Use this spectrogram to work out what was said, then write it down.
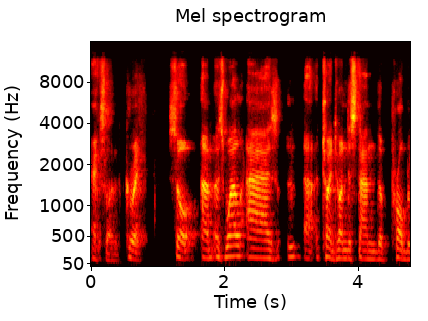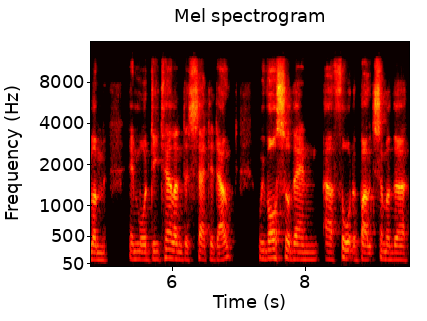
Excellent, great. So, um, as well as uh, trying to understand the problem in more detail and to set it out, we've also then uh, thought about some of the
